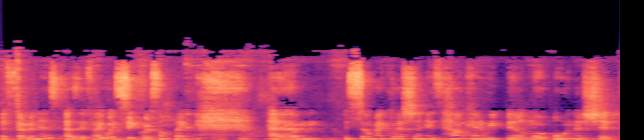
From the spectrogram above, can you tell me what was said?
A feminist? As if I was sick or something. Um, so my question is, how can we build more ownership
